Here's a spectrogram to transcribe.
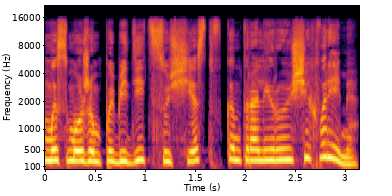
мы сможем победить существ, контролирующих время?»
